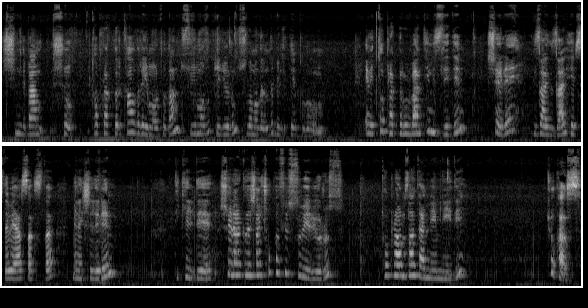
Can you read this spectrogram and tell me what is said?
Şimdi ben şu toprakları kaldırayım ortadan. Suyumu alıp geliyorum. Sulamalarını da birlikte yapalım. Evet topraklarımı ben temizledim. Şöyle güzel güzel hepsi de beyaz saksıda menekşelerim dikildi. Şöyle arkadaşlar çok hafif su veriyoruz. Toprağım zaten nemliydi. Çok az.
